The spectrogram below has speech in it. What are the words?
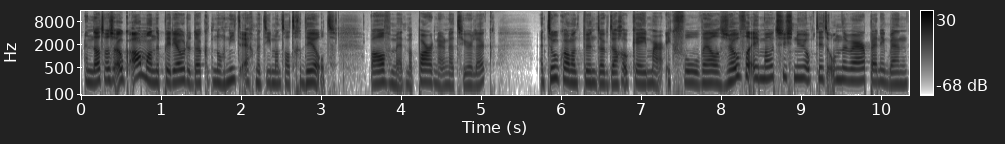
En dat was ook allemaal in de periode dat ik het nog niet echt met iemand had gedeeld. Behalve met mijn partner natuurlijk. En toen kwam het punt dat ik dacht, oké, maar ik voel wel zoveel emoties nu op dit onderwerp. En ik ben,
